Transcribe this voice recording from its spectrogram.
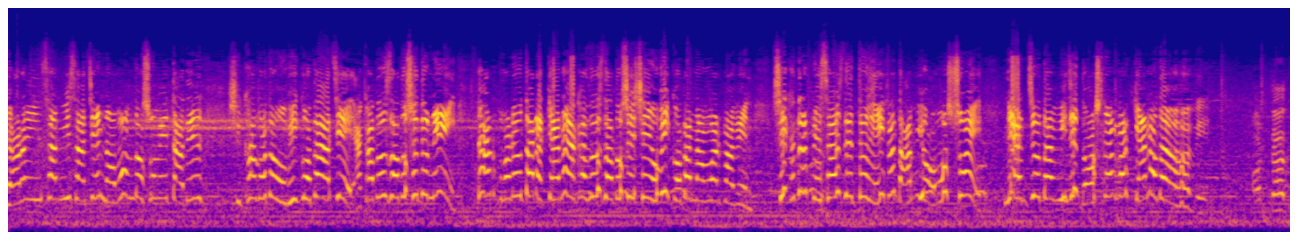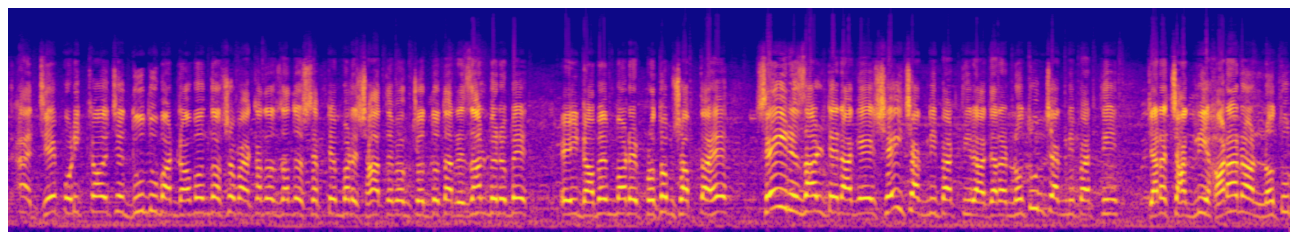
যারা ইন সার্ভিস আছে নবম দশমে তাদের শিক্ষাগত অভিজ্ঞতা আছে, একাদশ দ্বাদশে তো নেই। যে পরীক্ষা হয়েছে দু দুবার, নবম, দশম, একাদশ, দ্বাদশ সেপ্টেম্বরের সাত এবং চোদ্দ, তার রেজাল্ট বেরোবে এই নভেম্বরের প্রথম সপ্তাহে। সেই রেজাল্টের আগে সেই চাকরি প্রার্থীরা, যারা নতুন চাকরি প্রার্থী, যারা চাকরি হারানন নতুন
